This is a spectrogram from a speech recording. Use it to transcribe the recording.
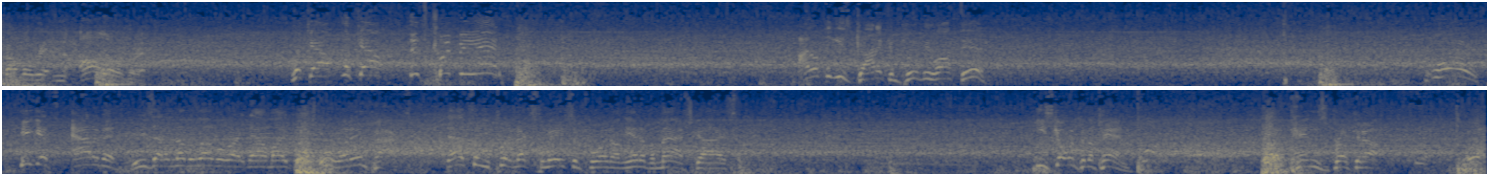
trouble written all over it. Look out, look out. This could be it. I don't think he's got it completely locked in. Whoa, he gets out of it. He's at another level right now, Michael. Ooh, what impact. That's how you put an exclamation point on the end of a match, guys. He's going for the pin. The pin's broken up. Oh,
